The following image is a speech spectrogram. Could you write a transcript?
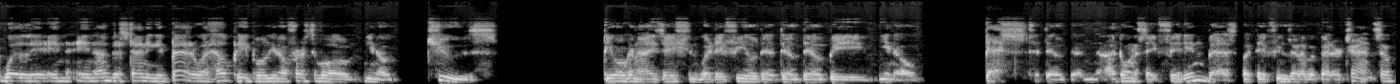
will in in understanding it better will help people you know first of all you know choose the organization where they feel that they'll they'll be you know best. They'll i don't want to say fit in best but they feel they'll have a better chance. So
